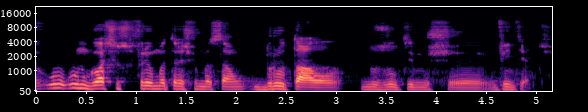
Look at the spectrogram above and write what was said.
o, o, negócio sofreu uma transformação brutal nos últimos uh, eh, 20 anos.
